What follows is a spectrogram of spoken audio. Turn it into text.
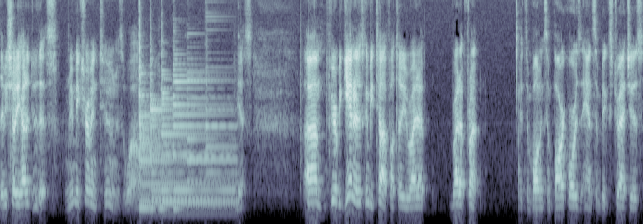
let me show you how to do this. Let me make sure I'm in tune as well. Yes. Um, if you're a beginner, this is gonna be tough. I'll tell you right up, right up front. It's involving some bar chords and some big stretches.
